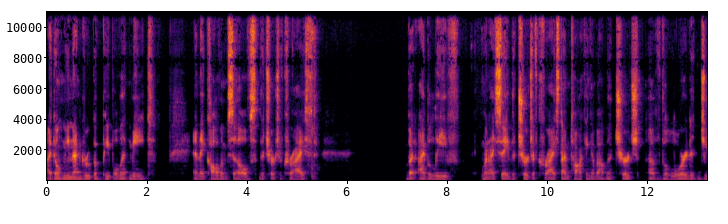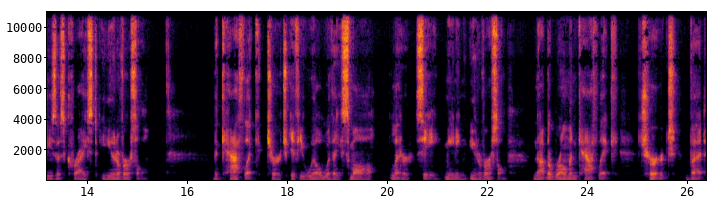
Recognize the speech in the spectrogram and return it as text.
I don't mean that group of people that meet and they call themselves the church of Christ, but I believe when I say the church of Christ, I'm talking about the church of the Lord Jesus Christ universal. The Catholic Church, if you will, with a small letter C, meaning universal, not the Roman Catholic Church, but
